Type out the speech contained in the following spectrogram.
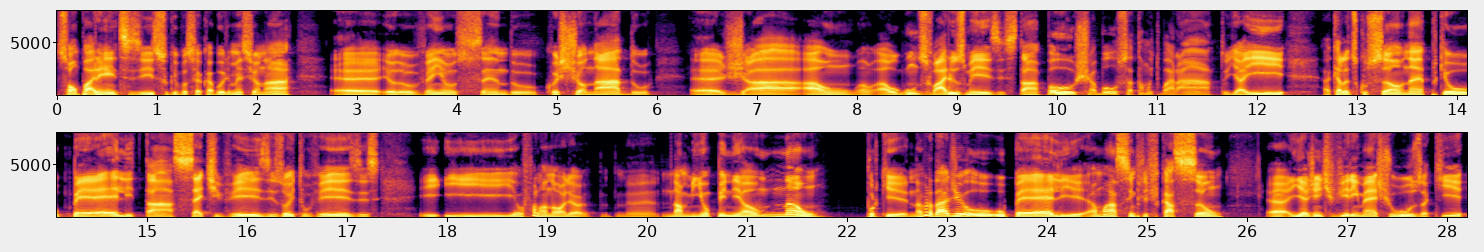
Só um parêntese, isso que você acabou de mencionar, é, eu, eu venho sendo questionado é, já há, um, há, alguns vários meses, tá? Poxa, a bolsa tá muito barato. E aí, aquela discussão, né? Porque o PL tá sete vezes, oito vezes. E, e, e eu falando, olha, é, na minha opinião, não. Por quê? Na verdade, o, o PL é uma simplificação, é, e a gente vira e mexe usa aqui,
